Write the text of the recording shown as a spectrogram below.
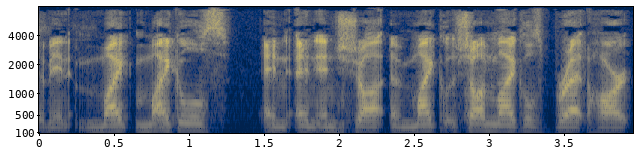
I mean, Mike Michaels and and and Shawn Michael Shawn Michaels, Bret Hart,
